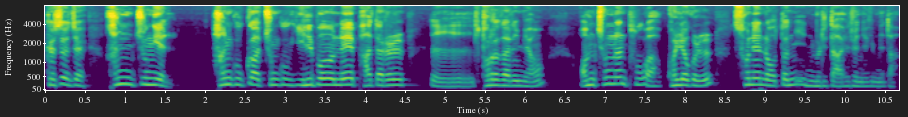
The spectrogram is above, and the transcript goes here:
그래서 이제 한중일, 한국과 중국, 일본의 바다를 어, 돌아다니며 엄청난 부와 권력을 손에 넣었던 인물이다. 이런 얘기입니다.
